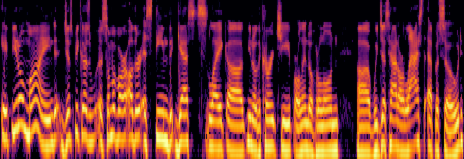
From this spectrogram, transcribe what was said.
if you don't mind, just because some of our other esteemed guests, like uh, you know the current chief Orlando Rolon, uh, we just had our last episode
